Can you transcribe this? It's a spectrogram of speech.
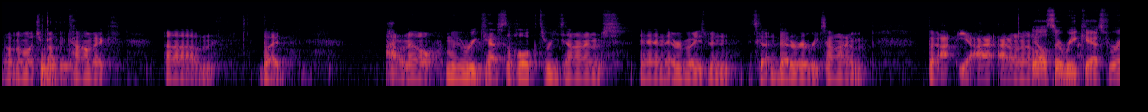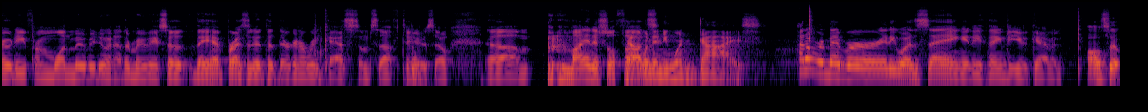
I don't know much about the comic, um, but I don't know. I mean, we recast the Hulk three times, and everybody's been. It's gotten better every time. But I, yeah, I, I don't know. They also recast Rhodey from one movie to another movie, so they have precedent that they're going to recast some stuff too. So, um, my initial thoughts. Not when anyone dies. I don't remember anyone saying anything to you, Kevin. Also,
